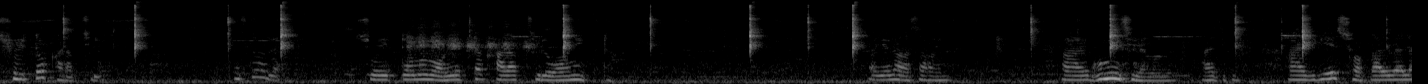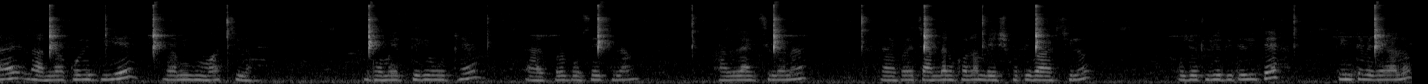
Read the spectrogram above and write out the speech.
শরীরটাও খারাপ ছিল। বুঝতে পারলে? শরীরটা আমার অনেকটা খারাপ ছিল, অনেকটা। তাই জন্য আসা হয়নি। আর ঘুমিয়েছিলাম আমি আজকে। আজকে সকালবেলায় রান্না করে দিয়ে আমি ঘুমাচ্ছিলাম। ঘুমের থেকে উঠে তারপর বসেছিলাম। ভালো লাগছিল না। তারপরে চান্দান করলাম, বৃহস্পতিবার ছিল। পুজো টুজো দিতে দিতে তিনটে বেজে গেল।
